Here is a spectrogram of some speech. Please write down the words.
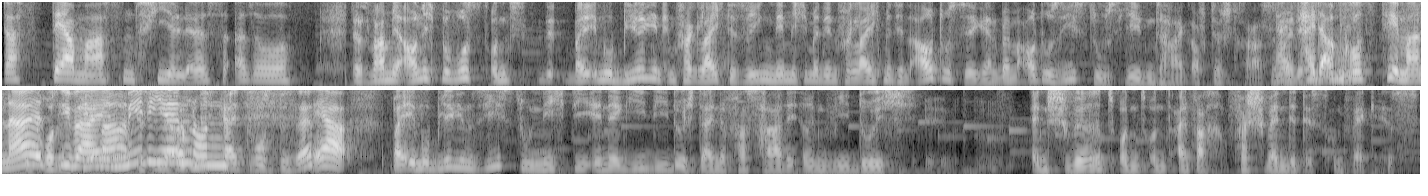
das dermaßen viel ist. Also das war mir auch nicht bewusst und bei Immobilien im Vergleich, deswegen nehme ich immer den Vergleich mit den Autos sehr gerne. Beim Auto siehst du es jeden Tag auf der Straße. Das ist halt auch ein großes Thema, ne? Ist überall Thema, in Medien ist in der Öffentlichkeit und groß besetzt. Ja. Bei Immobilien siehst du nicht die Energie, die durch deine Fassade irgendwie durch äh, entschwirrt und und einfach verschwendet ist und weg ist.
